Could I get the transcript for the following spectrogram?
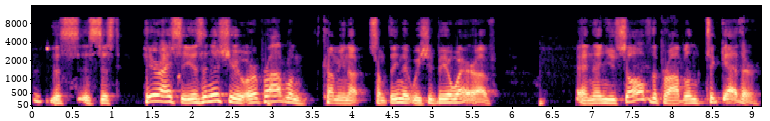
This is just, here I see as an issue or a problem coming up, something that we should be aware of. And then you solve the problem together,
